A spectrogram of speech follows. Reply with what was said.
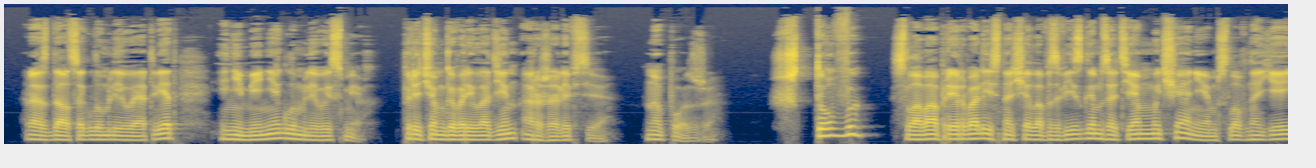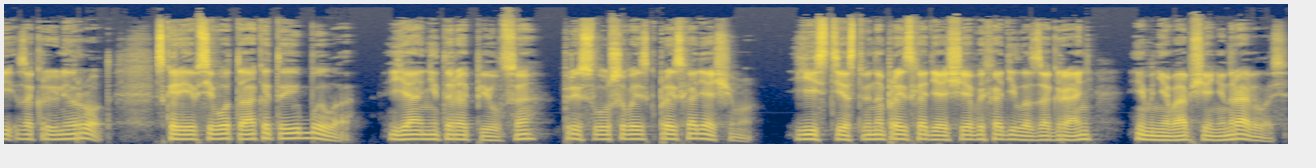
— раздался глумливый ответ и не менее глумливый смех. Причем говорил один, а ржали все. Но позже. «Что вы...» Слова прервались сначала взвизгом, затем мычанием, словно ей закрыли рот. Скорее всего, так это и было. Я не торопился, прислушиваясь к происходящему. Естественно, происходящее выходило за грань, и мне вообще не нравилось.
